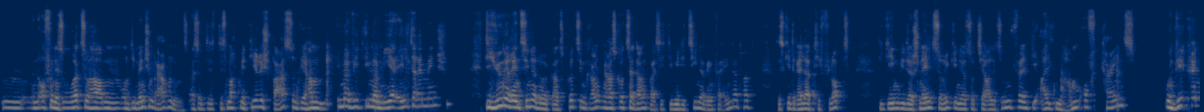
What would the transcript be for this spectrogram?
mm, ein offenes Ohr zu haben und die Menschen brauchen uns. Also das, das macht mir tierisch Spaß und wir haben immer, immer mehr ältere Menschen. Die Jüngeren sind ja nur ganz kurz im Krankenhaus, Gott sei Dank, weil sich die Medizin ein wenig verändert hat. Das geht relativ flott. Die gehen wieder schnell zurück in ihr soziales Umfeld. Die Alten haben oft keins. Und wir können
